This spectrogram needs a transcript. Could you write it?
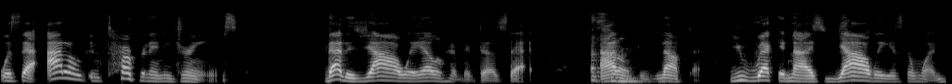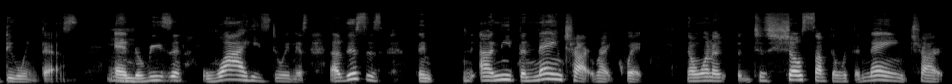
was that I don't interpret any dreams. That is Yahweh Elohim that does that. That's I don't do nothing. You recognize Yahweh is the one doing this and the mm. reason why he's doing this. Now, this is, I need the name chart right quick. I want to just show something with the name chart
